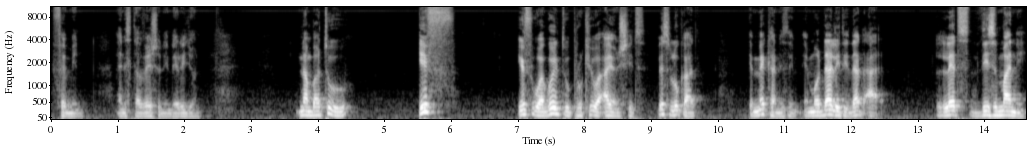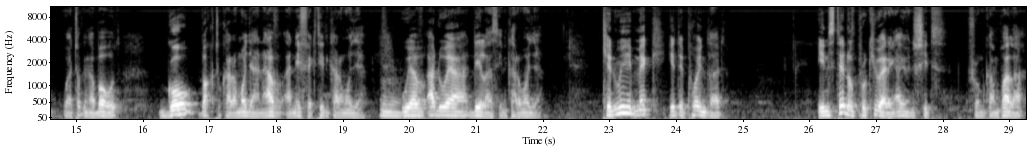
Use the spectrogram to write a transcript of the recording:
famine and starvation in the region. Number two, if, if we are going to procure iron sheets, let's look at a mechanism, a modality that uh, lets this money we're talking about go back to Karamoja and have an effect in Karamoja. Hmm. We have hardware dealers in Karamoja. Can we make it a point that instead of procuring iron sheets from Kampala,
